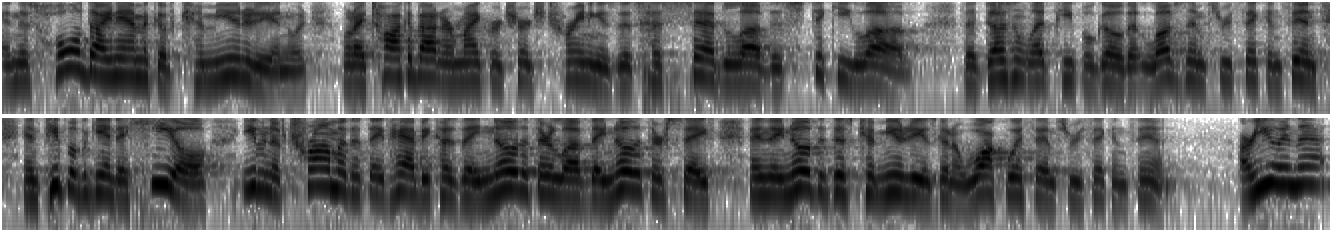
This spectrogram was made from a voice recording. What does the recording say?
And this whole dynamic of community, and what, what I talk about in our microchurch training is this Hesed love, this sticky love that doesn't let people go, that loves them through thick and thin. And people begin to heal even of trauma that they've had because they know that they're loved, they know that they're safe, and they know that this community is going to walk with them through thick and thin. Are you in that?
